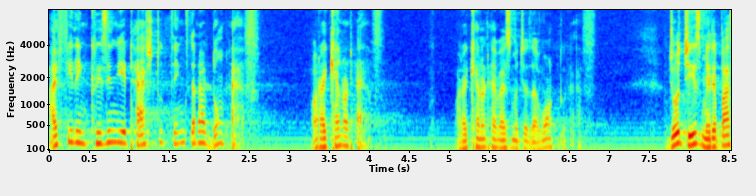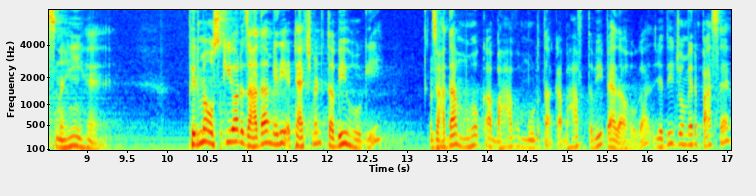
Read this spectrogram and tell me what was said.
I feel increasingly attach to things that I don't have और आई कैनॉट हैव और I cannot have as much as I want जो चीज़ मेरे पास नहीं है, फिर मैं उसकी और ज़्यादा मेरी अटैचमेंट तभी होगी, ज़्यादा मोह का भाव मूर्ता का भाव तभी पैदा होगा, यदि जो मेरे पास है,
